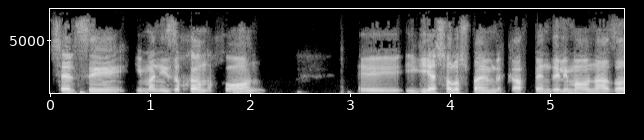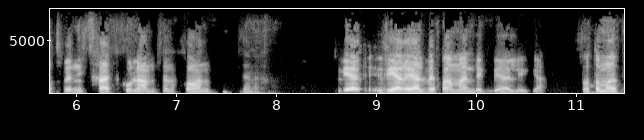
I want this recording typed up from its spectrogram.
צ'לסי, אם אני זוכר נכון, אה, הגיעה שלוש פעמים לקרב פנדלים העונה הזאת וניצחה את כולם, זה נכון? זה נכון. ויה ריאל ופעמיים בגביע הליגה. זאת אומרת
